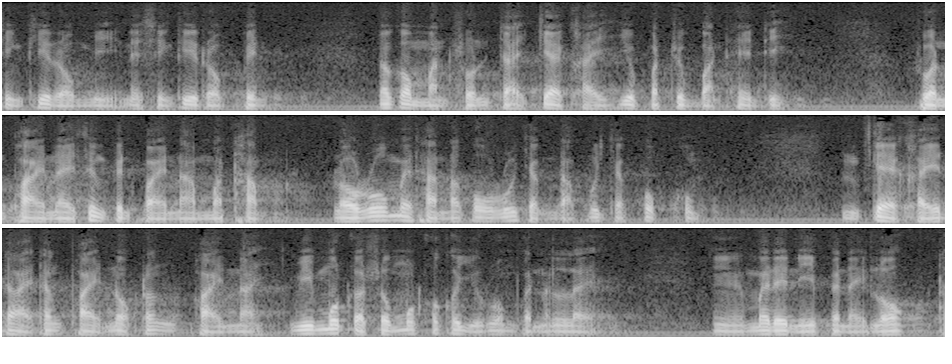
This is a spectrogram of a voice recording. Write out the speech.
สิ่งที่เรามีในสิ่งที่เราเป็น แล้วก็มันสนใจแก้ไขอยู่ปัจจุบันให้ดี ส่วนภายในซึ่งเป็นฝ่ายนามธรรมเรารู้ไม่ทันเราก็รู้จักดับรู้จักควบคุม แก้ไขได้ทั้งภายนอกทั้งภายใน วิมุตติกับสมมุติเขาก็อยู่ร่วมกันนั่นแหละไม่ได้หนีไปไหนโลกท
